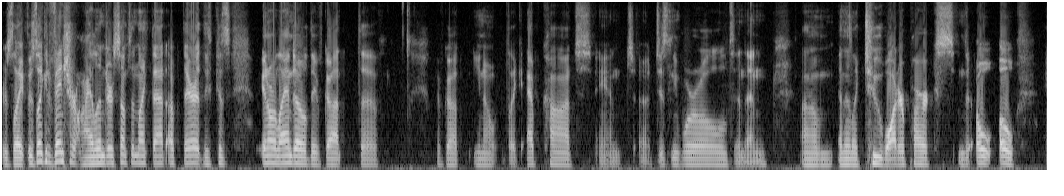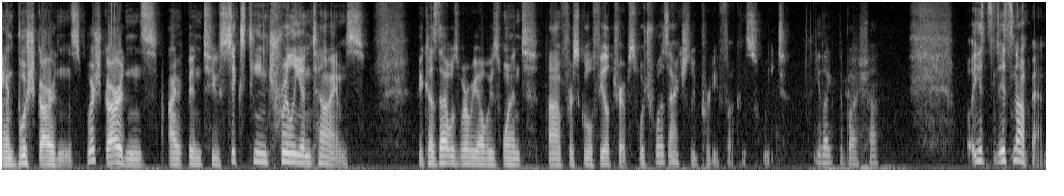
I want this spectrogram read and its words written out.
There's like there's like Adventure Island or something like that up there because in Orlando they've got the they've got you know like Epcot and uh, Disney World and then um, and then like two water parks. And oh oh and Busch Gardens. Busch Gardens I've been to 16 trillion times because that was where we always went uh, for school field trips, which was actually pretty fucking sweet. You like the bush, huh? It's it's not bad.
